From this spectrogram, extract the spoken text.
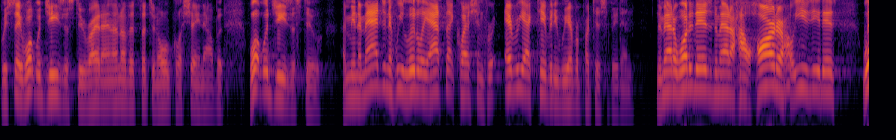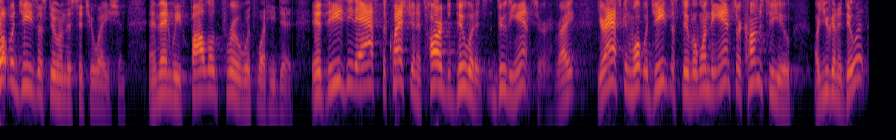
we say, What would Jesus do, right? And I know that's such an old cliche now, but what would Jesus do? I mean, imagine if we literally asked that question for every activity we ever participate in. No matter what it is, no matter how hard or how easy it is, what would Jesus do in this situation? And then we followed through with what he did. It's easy to ask the question, it's hard to do it, do the answer, right? You're asking what would Jesus do, but when the answer comes to you, are you going to do it?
